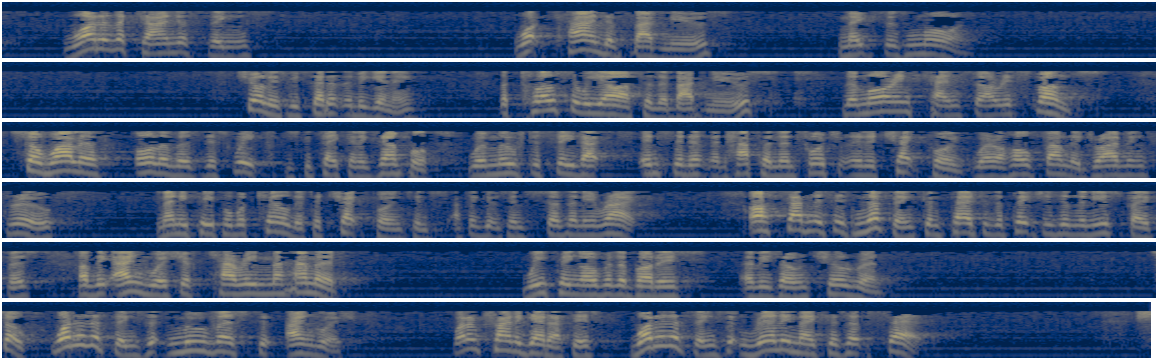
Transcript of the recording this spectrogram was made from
what are the kind of things, what kind of bad news makes us mourn? Surely, as we said at the beginning, the closer we are to the bad news, the more intense our response. So while all of us this week, just to take an example, were moved to see that incident that happened, unfortunately, at a checkpoint where a whole family driving through, many people were killed at a checkpoint in, I think it was in southern Iraq. Our sadness is nothing compared to the pictures in the newspapers of the anguish of Karim Mohammed, weeping over the bodies of his own children. So, what are the things that move us to anguish? What I'm trying to get at is, what are the things that really make us upset?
